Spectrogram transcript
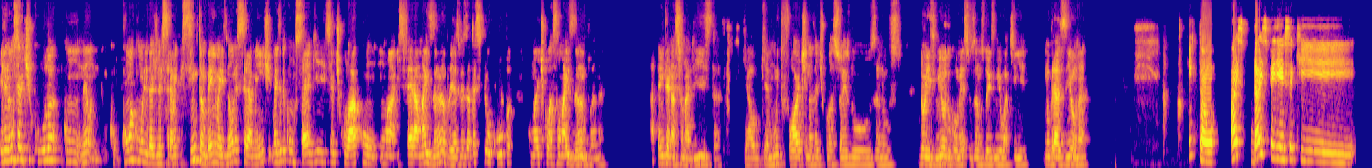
ele não se articula com, né, com a comunidade necessariamente, sim também, mas não necessariamente, mas ele consegue se articular com uma esfera mais ampla e às vezes até se preocupa com uma articulação mais ampla, né? Até internacionalista, que é algo que é muito forte nas articulações dos anos 2000, do começo dos anos 2000 aqui no Brasil, né? Então, a, da experiência que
